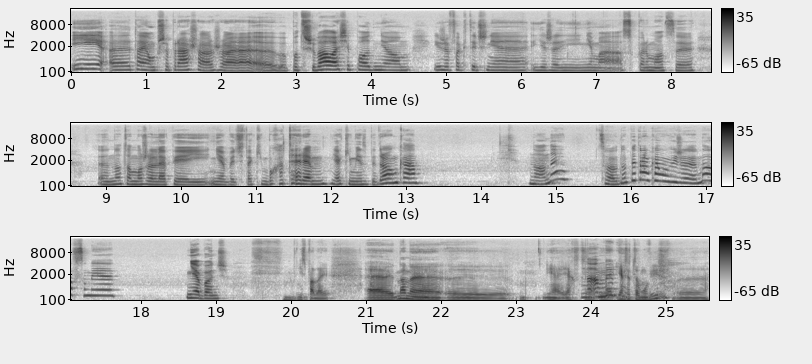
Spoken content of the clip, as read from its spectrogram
I e, ta ją przeprasza, że e, podszywała się pod nią i że faktycznie, jeżeli nie ma supermocy, e, no to może lepiej nie być takim bohaterem, jakim jest Biedronka. No, no i co? No Biedronka mówi, że no w sumie nie bądź. I spadaj. E, mamy. E, nie, jak ty, No, my- jak ty to mówisz? E,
